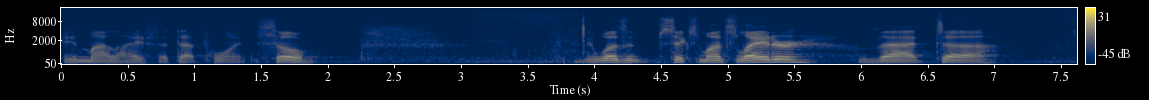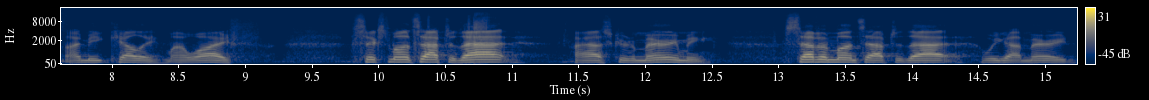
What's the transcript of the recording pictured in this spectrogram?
in my life at that point. So, it wasn't six months later that uh, I meet Kelly, my wife. Six months after that, I asked her to marry me. Seven months after that, we got married.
